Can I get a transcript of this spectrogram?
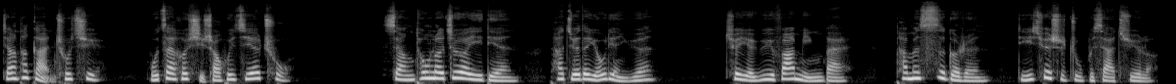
将他赶出去，不再和许少辉接触。想通了这一点，他觉得有点冤，却也愈发明白，他们四个人的确是住不下去了。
